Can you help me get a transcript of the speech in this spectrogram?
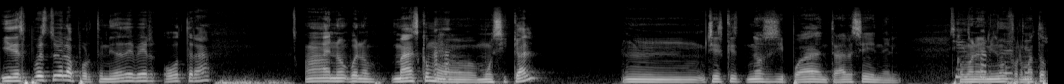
Y después tuve la oportunidad de ver otra, ah, no, bueno, más como musical Mm, si es que no sé si pueda entrarse en el como en el mismo formato,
